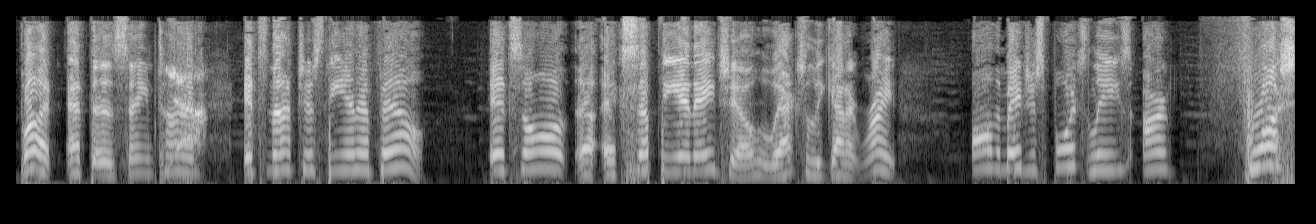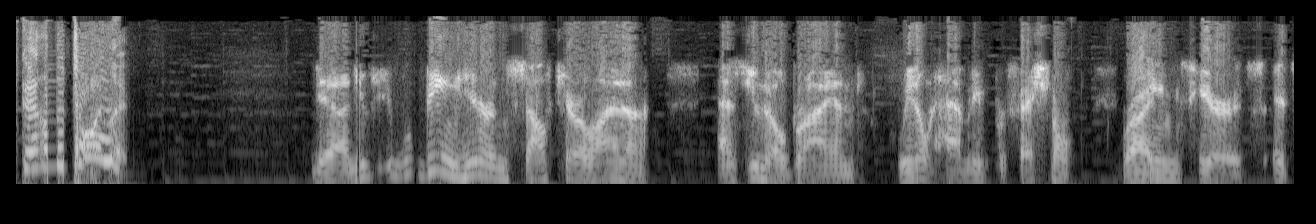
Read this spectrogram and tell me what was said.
But at the same time, Yeah. it's not just the NFL. It's all uh, except the NHL, who actually got it right. All the major sports leagues are flush down the toilet. Yeah, and you, being here in South Carolina, as you know, Brian, we don't have any professional Right. teams here. It's it's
